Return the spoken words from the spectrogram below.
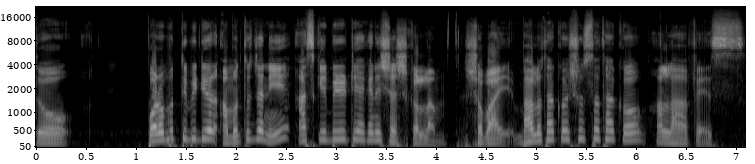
তো পরবর্তী ভিডিওর আমন্ত্রণ জানিয়ে আজকের ভিডিওটি এখানে শেষ করলাম। সবাই ভালো থাকো, সুস্থ থাকো। আল্লাহ হাফেজ।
